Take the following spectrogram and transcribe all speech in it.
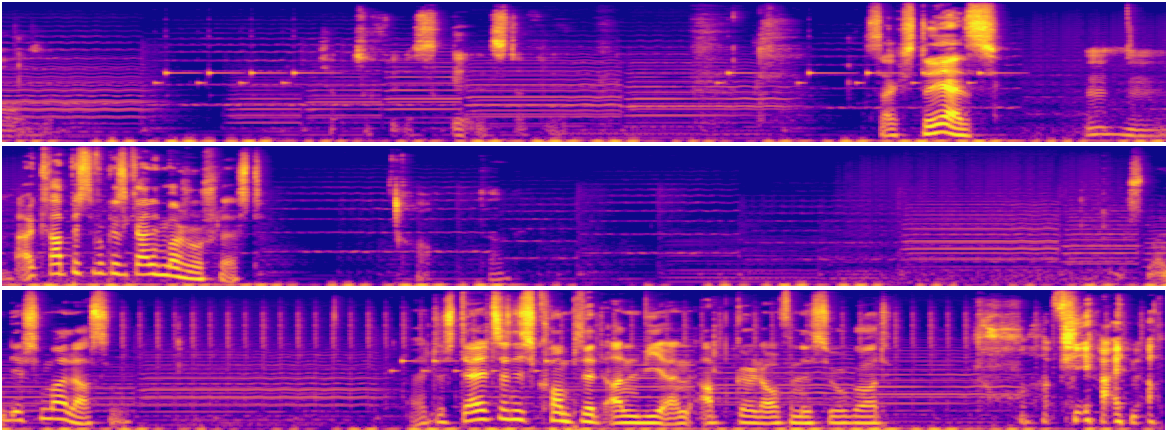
Pause. Ich habe zu viele Skills dafür. Sagst du jetzt? Mhm. Ja, gerade bist du wirklich gar nicht mal so schlecht. Oh, danke. Muss man dir schon mal lassen. Also, Du stellst es nicht komplett an wie ein abgelaufenes Joghurt. Wie ein Ab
